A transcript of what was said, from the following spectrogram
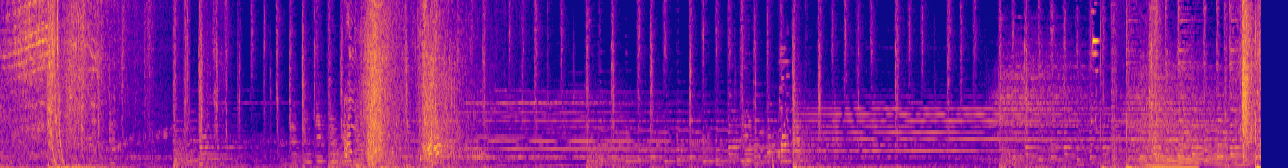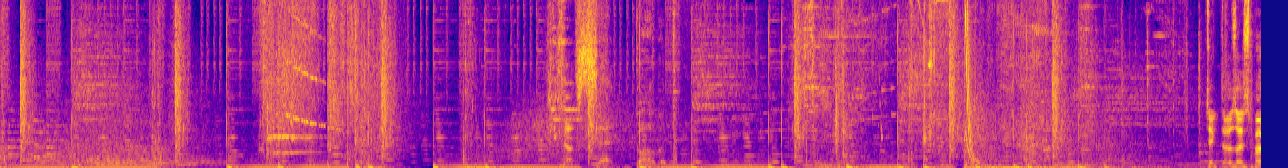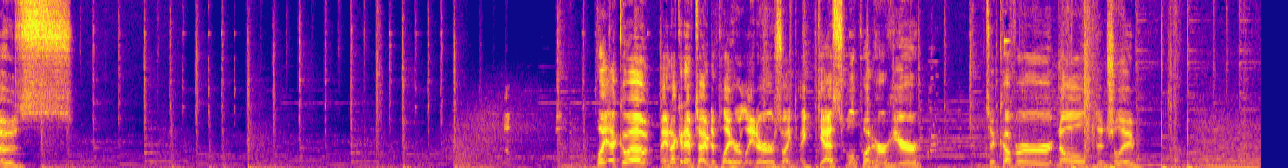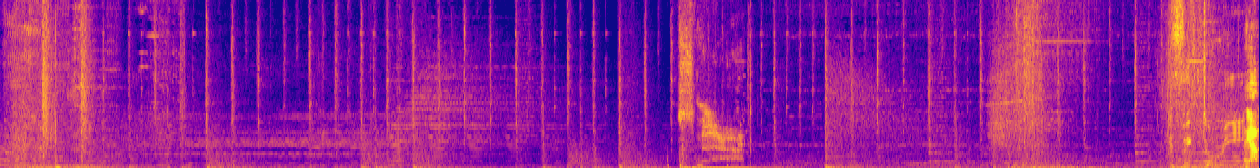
I suppose. Play Echo out. I'm not gonna have time to play her later, so I, I guess we'll put her here to cover Null potentially.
